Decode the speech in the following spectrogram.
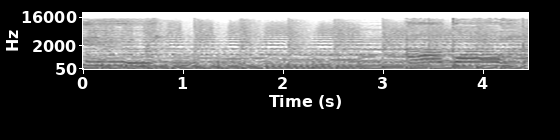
you. I'll go.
